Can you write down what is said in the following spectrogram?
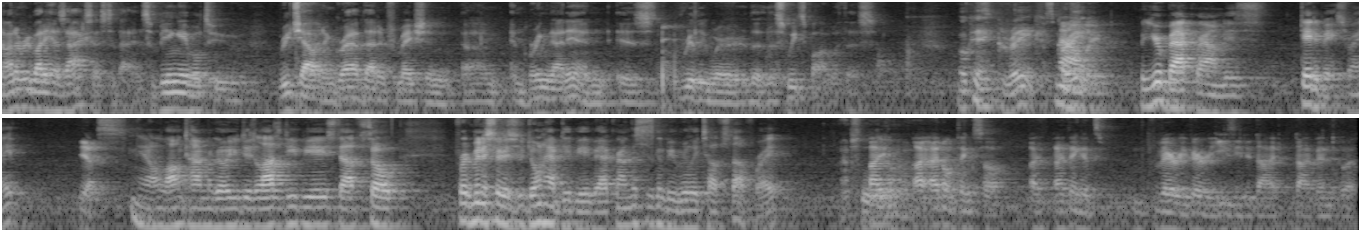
not everybody has access to that. And so being able to reach out and grab that information um, and bring that in is really where the, the sweet spot with this. Okay, great. Now, great. but your background is database, right? Yes. You know, a long time ago, you did a lot of DBA stuff. So, for administrators who don't have DBA background, this is going to be really tough stuff, right? Absolutely. I. I, I don't think so. I, I think it's very, very easy to dive, dive into it.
